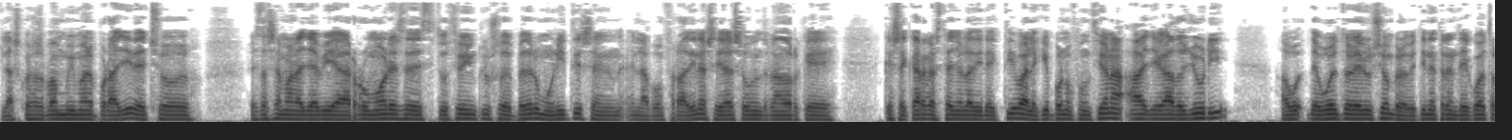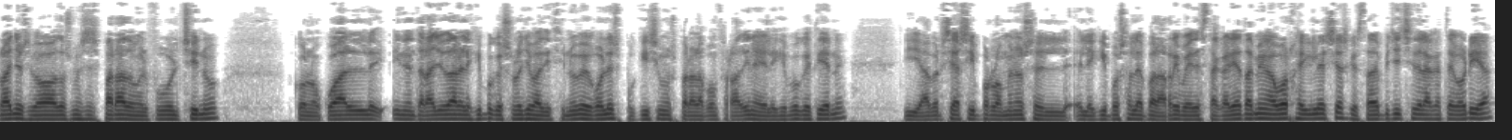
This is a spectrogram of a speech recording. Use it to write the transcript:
y las cosas van muy mal por allí. De hecho, esta semana ya había rumores de destitución incluso de Pedro Munitis en, en la Ponferradina, sería el segundo entrenador que, que se carga este año la directiva. El equipo no funciona, ha llegado Yuri, ha devuelto la ilusión, pero que tiene 34 años, llevaba dos meses parado en el fútbol chino, con lo cual intentará ayudar al equipo que solo lleva 19 goles, poquísimos para la Ponferradina y el equipo que tiene, y a ver si así por lo menos el, el, equipo sale para arriba. Y destacaría también a Borja Iglesias, que está de pichichi de la categoría.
